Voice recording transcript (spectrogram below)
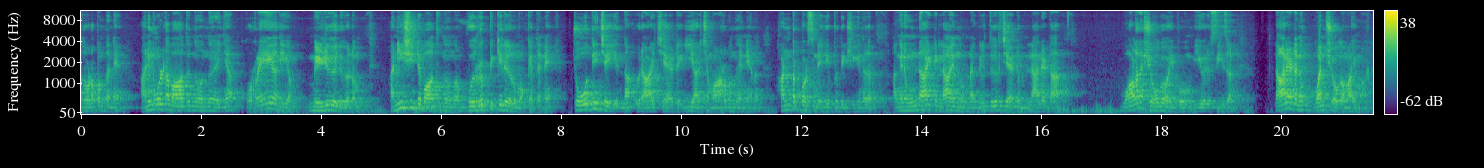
അതോടൊപ്പം തന്നെ അനുമോളുടെ ഭാഗത്തു നിന്ന് വന്നു കഴിഞ്ഞാൽ കുറേയധികം മെഴുകലുകളും അനീഷിന്റെ ഭാഗത്തു നിന്ന് വന്ന വെറുപ്പിക്കലുകളും ഒക്കെ തന്നെ ചോദ്യം ചെയ്യുന്ന ഒരാഴ്ചയായിട്ട് ഈ ആഴ്ച മാറുമെന്ന് തന്നെയാണ് ഹൺഡ്രഡ് പെർസെന്റേജ് പ്രതീക്ഷിക്കുന്നത്. അങ്ങനെ ഉണ്ടായിട്ടില്ല എന്നുണ്ടെങ്കിൽ തീർച്ചയായിട്ടും ലാലേട്ട വളരെ ശോകമായി പോകും ഈ ഒരു സീസൺ ലാലേട്ടനും വൻ ശോകമായി മാറും.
